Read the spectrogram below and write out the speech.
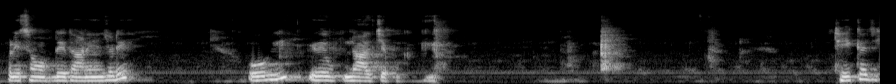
ਆਪਣੀ ਸੌਂਫ ਦੇ ਦਾਣੇ ਆ ਜਿਹੜੇ। ਉਹ ਵੀ ਇਹਦੇ ਨਾਲ ਚਿਪਕ ਗਏ ਠੀਕ ਹੈ ਜੀ।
